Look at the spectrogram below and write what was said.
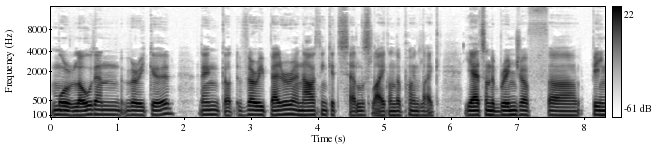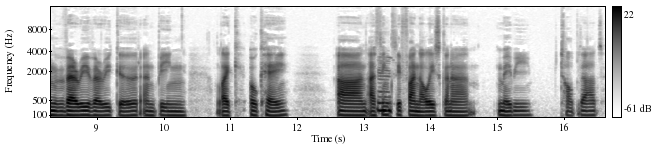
more low than very good. Then got very better, and now I think it settles like on the point like yeah, it's on the bringe of uh, being very very good and being like okay. And I Mm, think the finale is gonna maybe top that,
